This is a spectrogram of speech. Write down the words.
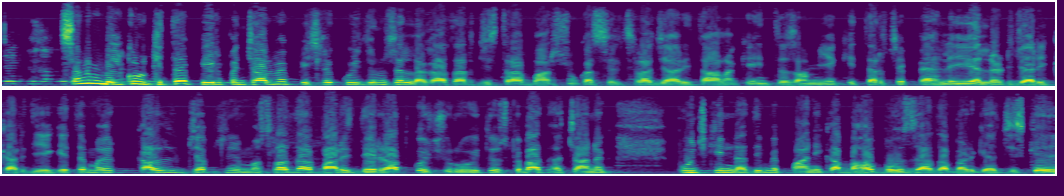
सनम, बिल्कुल कितने पीर पंचाल में पिछले कुछ दिनों से लगातार जिस तरह बारिशों का सिलसिला जारी था, हालाँकि इंतजामिया की तरफ़ से पहले ही अलर्ट जारी कर दिए गए थे, मगर कल जब मूसलाधार बारिश देर रात को शुरू हुई तो उसके बाद अचानक पुंछ की नदी में पानी का बहाव बहुत ज़्यादा बढ़ गया, जिसके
